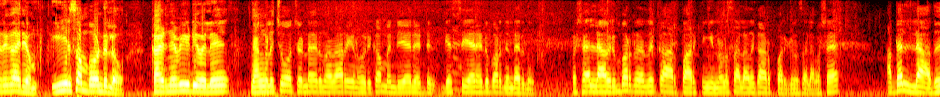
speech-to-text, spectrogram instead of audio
ഒരു കാര്യം ഈ ഒരു സംഭവം ഉണ്ടല്ലോ. കഴിഞ്ഞ വീഡിയോയിൽ ഞങ്ങൾ ചോദിച്ചിട്ടുണ്ടായിരുന്നു അത് അറിയണം? ഒരു കമന്റ് ചെയ്യാനായിട്ട് ഗസ് ചെയ്യാനായിട്ട് പറഞ്ഞിട്ടുണ്ടായിരുന്നു. പക്ഷെ എല്ലാവരും പറഞ്ഞത് കാർ പാർക്കിങ്ങിനുള്ള സ്ഥലമാണ് കാർ പാർക്കിങ്ങിനുള്ള സ്ഥലം. പക്ഷെ അതല്ല അത്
